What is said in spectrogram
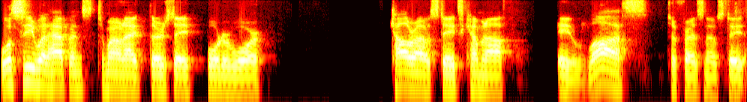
we'll see what happens tomorrow night, Thursday, border war. Colorado State's coming off a loss to Fresno State,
